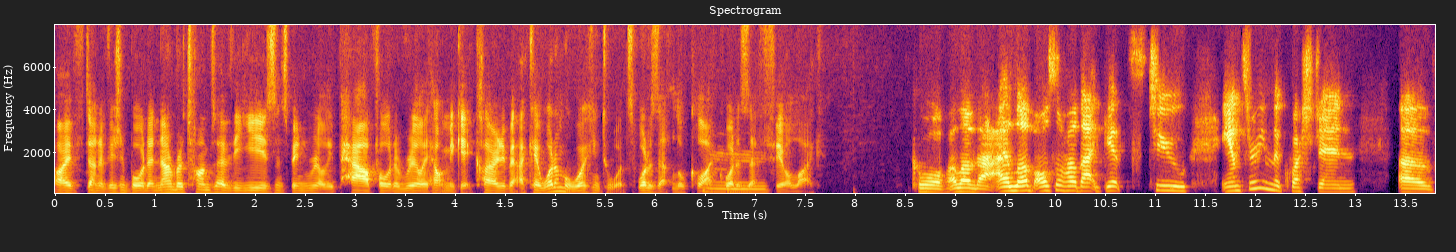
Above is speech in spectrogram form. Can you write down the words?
have done a vision board a number of times over the years, and it's been really powerful to really help me get clarity about okay, what am I working towards? What does that look like? Mm. What does that mm. feel like? Cool. I love that. I love also how that gets to answering the question of,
